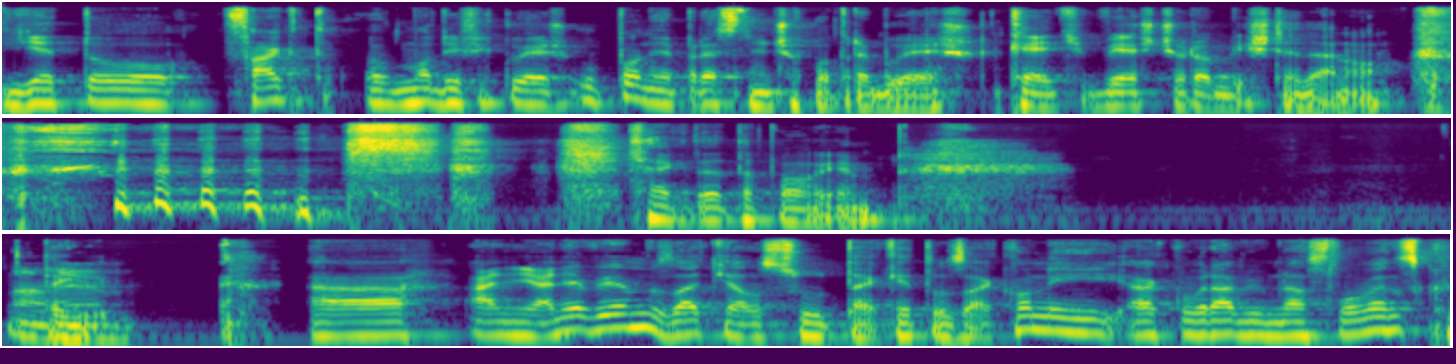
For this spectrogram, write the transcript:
je to fakt, modifikuješ úplne presne, čo potrebuješ, keď vieš, čo robíš teda, no. tak toto poviem. No, tak, a ani ja neviem, zatiaľ sú takéto zákony, ako vravím na Slovensku,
